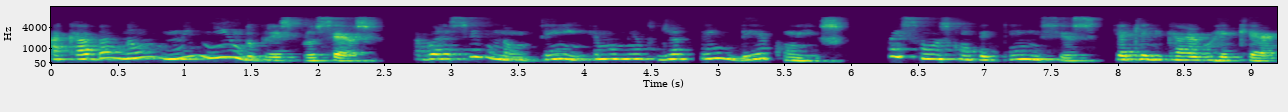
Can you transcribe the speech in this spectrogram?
acaba não nem indo para esse processo. Agora, se ele não tem, é momento de aprender com isso. Quais são as competências que aquele cargo requer?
